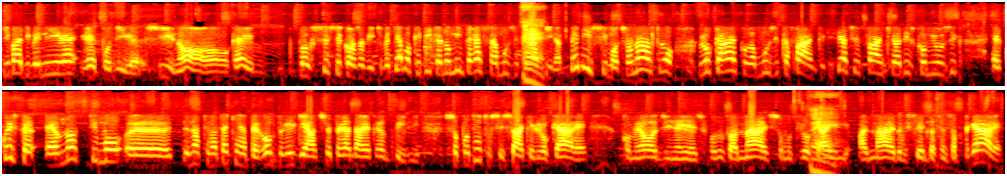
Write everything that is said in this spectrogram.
ti va di venire, lei può dire sì, no, ok, qualsiasi cosa dici, mettiamo che dica non mi interessa la musica Eh. latina, benissimo, c'è un altro locale con la musica funk, ti piace il funk, la disco music, e questa è un ottimo, eh, un'ottima tecnica per rompere il ghiaccio e per andare tranquilli, soprattutto si sa che il locale, come oggi, soprattutto al mare, ci sono molti locali Eh. al mare dove si entra senza pagare,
